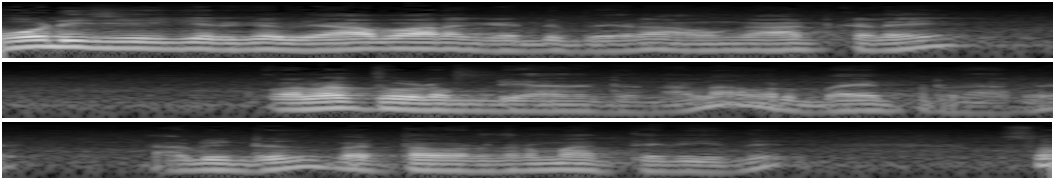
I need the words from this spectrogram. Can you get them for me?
மோடிஜிக்கு இருக்க வியாபாரம் கெட்டு போயிடும் அவங்க ஆட்களை வளர்த்து விட முடியாதுன்றதுனால அவர் பயப்படுறாரு. அப்படின்றது பட்டவர்தனமாக தெரியுது. ஸோ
